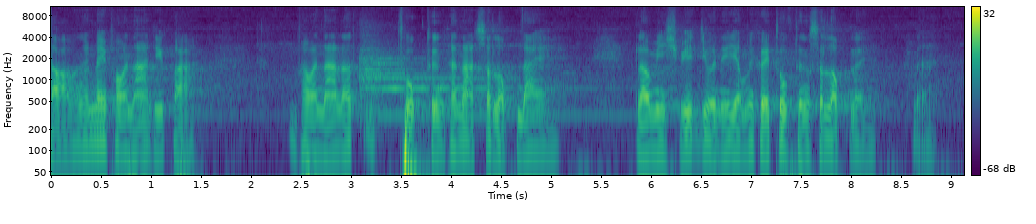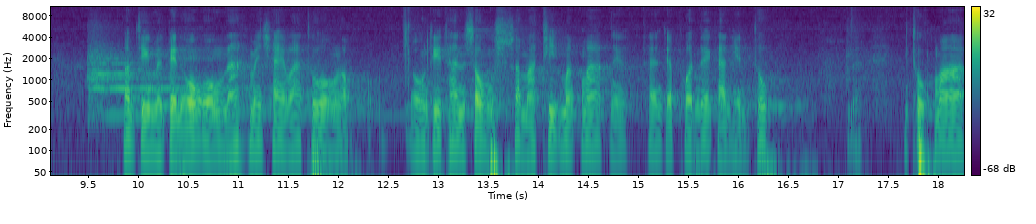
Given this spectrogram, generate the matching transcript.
ต่อเพราะงั้นไม่ภาวนาดีกว่า ภาวนาแล้วทุกข์ถึงขนาดสลบได้ เรามีชีวิตอยู่นี่ยังไม่เคยทุกข์ถึงสลบเลยนะความจริงมันเป็นองค์องนะ ไม่ใช่ว่าทุกองหรอกองค์ที่ท่านทรงสมาธิมากๆเนี่ยท่านจะพ้นด้วยการเห็นทุกข์ทุกข์มาก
